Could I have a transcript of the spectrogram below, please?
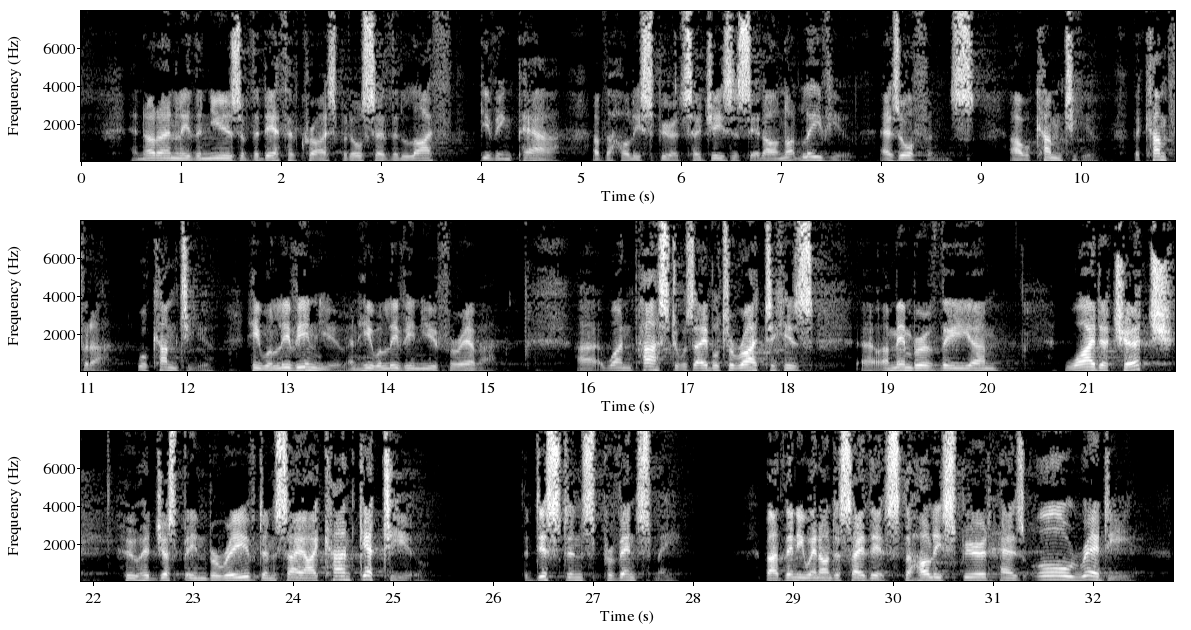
and not only the news of the death of Christ, but also the life-giving power of the Holy Spirit. So Jesus said, I'll not leave you as orphans. I will come to you. The Comforter will come to you. He will live in you and He will live in you forever. Uh, one pastor was able to write to his, uh, a member of the um, wider church who had just been bereaved and say, I can't get to you. The distance prevents me. But then he went on to say this, the Holy Spirit has already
